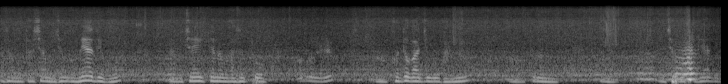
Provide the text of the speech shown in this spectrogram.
와서 다시 한번 점검해야 되고 그다음에 저녁 때는 와서 또 화분을 어, 걷어 가지고 가는 어, 그런 어, 작업을 해야 되고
